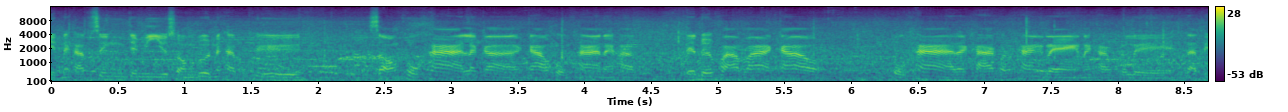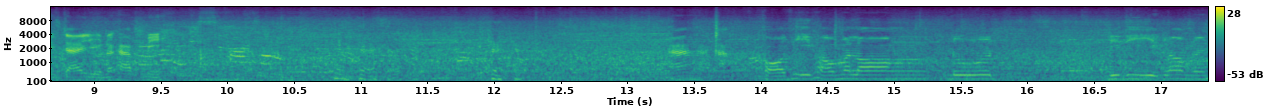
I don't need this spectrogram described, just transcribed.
ฤตนะครับ ซึ่งจะมีอยู่ 2 รุ่นนะครับ คือ 265 แล้วก็ 965 นะครับ แต่ด้วยความว่า 965 ราคาค่อนข้างแรงนะครับ ก็เลยตัดสินใจอยู่นะครับนี่อะขอพี่เขามาลองดูดีๆอีกรอบหนึง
